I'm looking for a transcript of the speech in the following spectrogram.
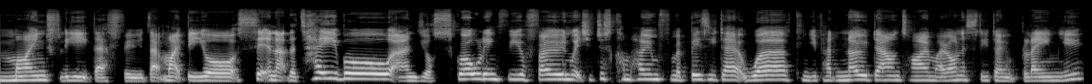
mindfully eat their food. That might be you're sitting at the table and you're scrolling through your phone, which you've just come home from a busy day at work and you've had no downtime. I honestly don't blame you.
